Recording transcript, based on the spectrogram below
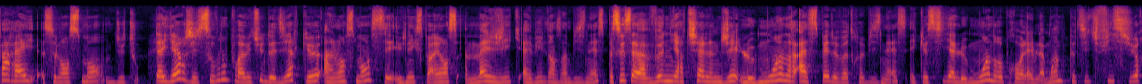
pareil ce lancement du tout. D'ailleurs, j'ai souvent pour habitude de dire qu'un lancement, c'est une expérience magique à vivre dans un business parce que ça va venir challenger le moindre aspect de votre business et que s'il y a le moindre problème, la moindre petite fissure,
